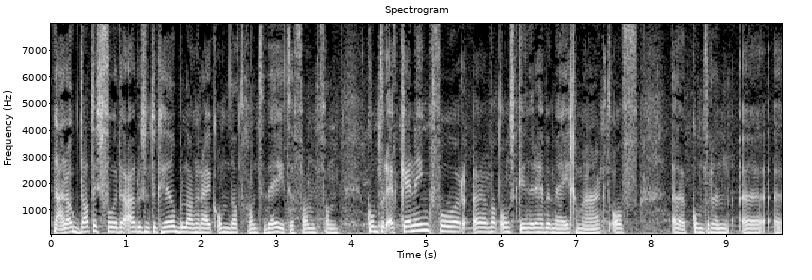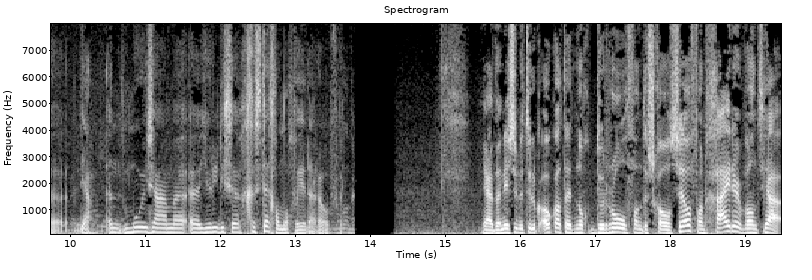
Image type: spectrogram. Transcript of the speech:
Nou, en ook dat is voor de ouders natuurlijk heel belangrijk om dat gewoon te weten. Van, van, komt er erkenning voor wat onze kinderen hebben meegemaakt? Of komt er een, ja, een moeizame juridische gesteggel nog weer daarover? Ja, dan is er natuurlijk ook altijd nog de rol van de school zelf, van Geider. Want ja,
